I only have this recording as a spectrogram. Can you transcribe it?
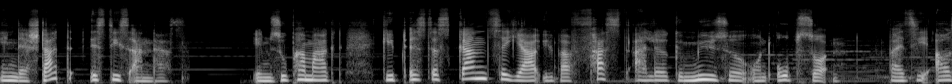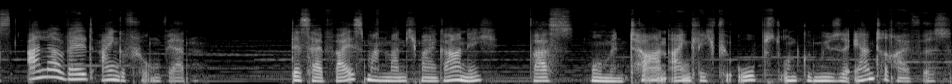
In der Stadt ist dies anders. Im Supermarkt gibt es das ganze Jahr über fast alle Gemüse- und Obstsorten, weil sie aus aller Welt eingeflogen werden. Deshalb weiß man manchmal gar nicht, was momentan eigentlich für Obst und Gemüse erntereif ist.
